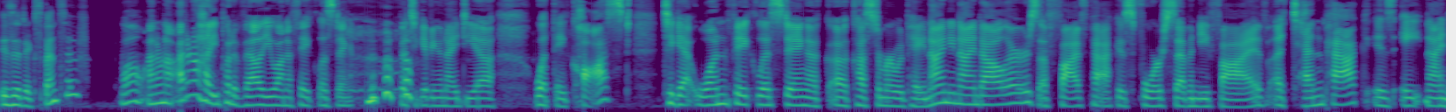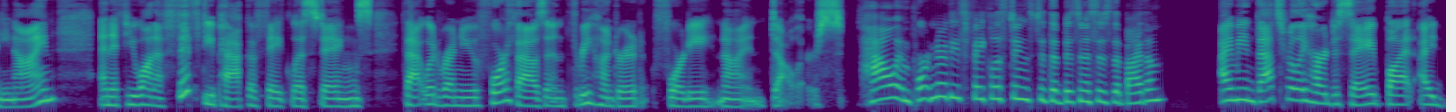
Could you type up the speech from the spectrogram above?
Is it expensive? Well, I don't know. I don't know how you put a value on a fake listing, but to give you an idea what they cost to get one fake listing, a, a customer would pay $99. A 5 pack is 475, a 10 pack is 899, and if you want a 50 pack of fake listings, that would run you $4,349. How important are these fake listings to the businesses that buy them? I mean, that's really hard to say, but I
